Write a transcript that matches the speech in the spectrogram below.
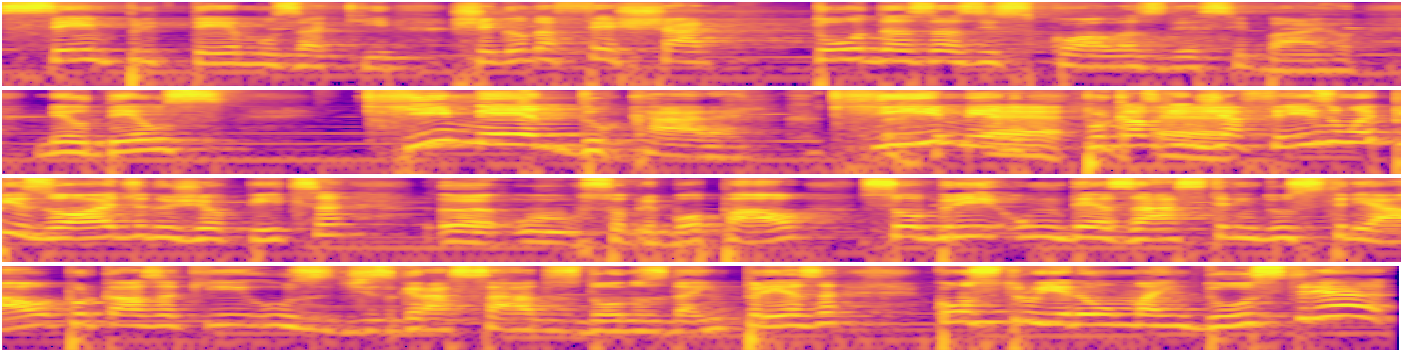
sempre temos aqui, chegando a fechar todas as escolas desse bairro. Meu Deus, que medo, cara! Que medo! É, Por causa que a é. gente já fez um episódio do GeoPizza uh, o, sobre Bhopal, sobre um desastre industrial, por causa que os desgraçados donos da empresa construíram uma indústria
